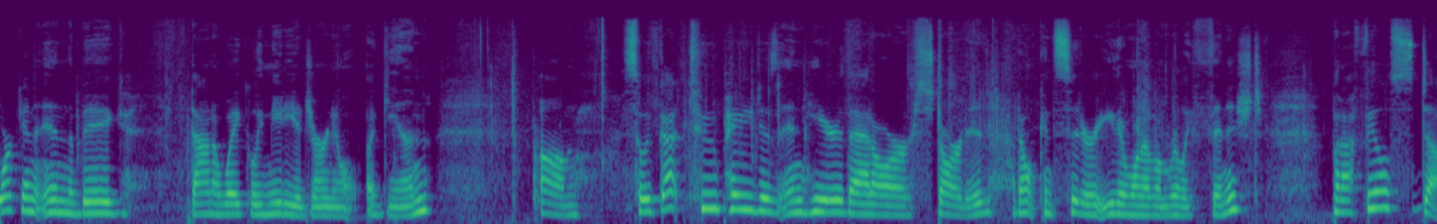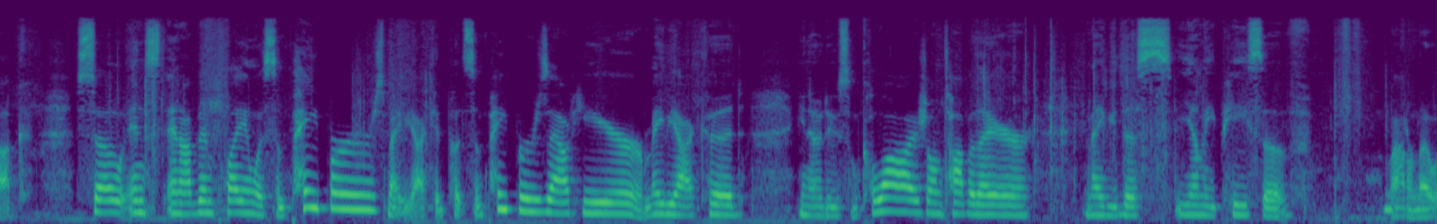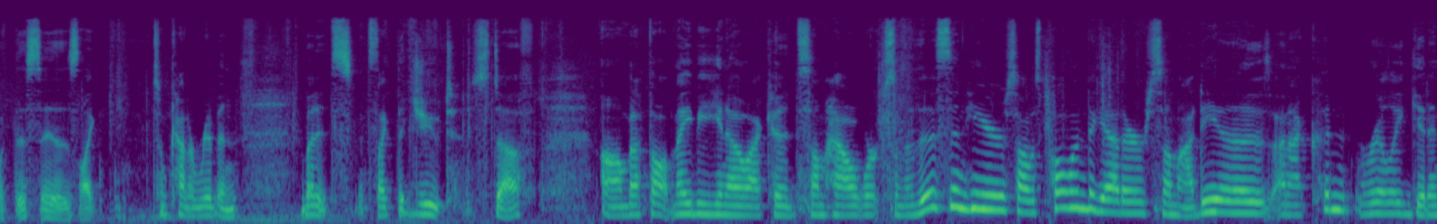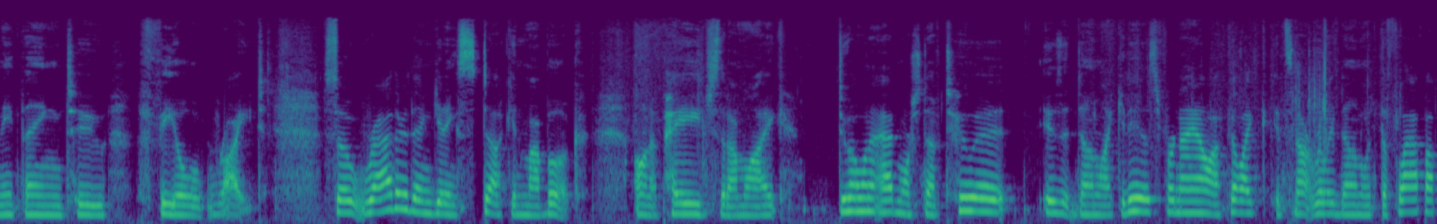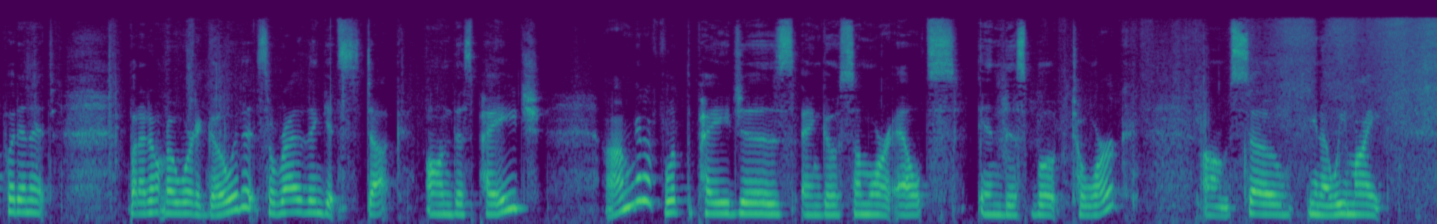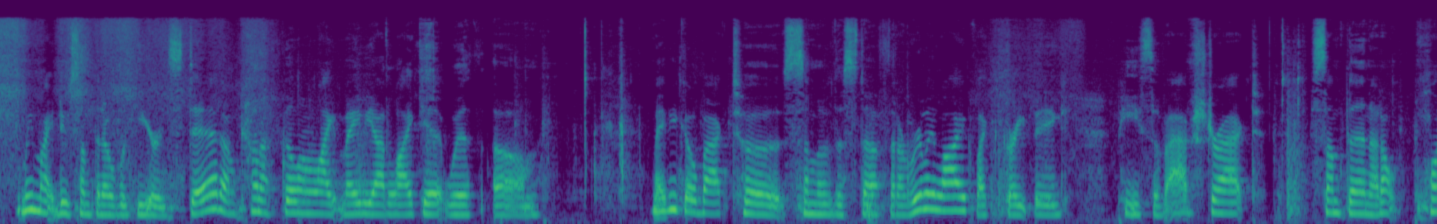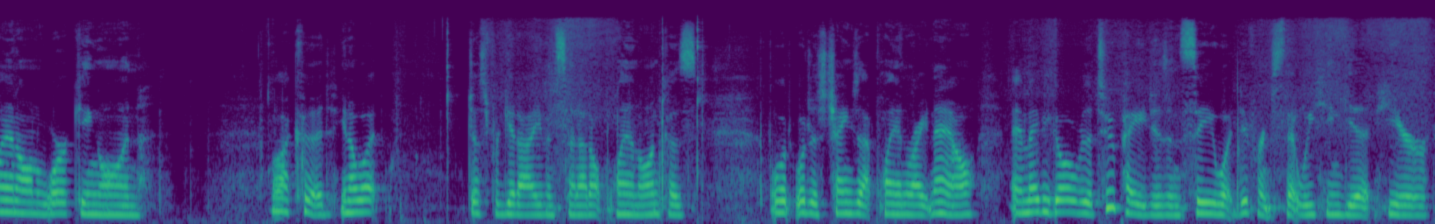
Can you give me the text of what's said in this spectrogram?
working in the big Dina Wakley Media Journal again. Um, so we've got two pages in here that are started. I don't consider either one of them really finished, but I feel stuck. So, and I've been playing with some papers. Maybe I could put some papers out here, or maybe I could, you know, do some collage on top of there. Maybe this yummy piece of, I don't know what this is, like some kind of ribbon, but it's it's like the jute stuff. Um, but I thought maybe, you know, I could somehow work some of this in here. So I was pulling together some ideas and I couldn't really get anything to feel right. So rather than getting stuck in my book on a page that I'm like, do I want to add more stuff to it? Is it done like it is for now? I feel like it's not really done with the flap I put in it, but I don't know where to go with it. So rather than get stuck on this page, I'm going to flip the pages and go somewhere else in this book to work. Um, so, you know, we might we might do something over here instead. I'm kind of feeling like maybe I'd like it with um, maybe go back to some of the stuff that I really like, like a great big piece of abstract, something I don't plan on working on. Well, I could. You know what? Just forget I even said I don't plan on because we'll, we'll just change that plan right now and maybe go over the two pages and see what difference that we can get here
